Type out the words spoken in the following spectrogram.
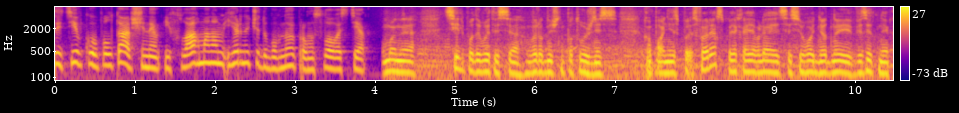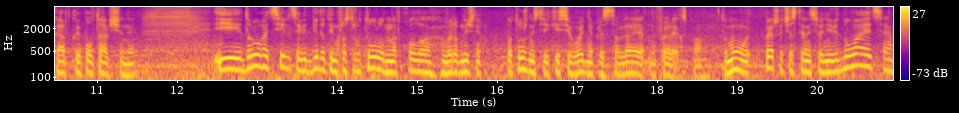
візитівкою Полтавщини і флагманом гірничодобувної промисловості. У мене ціль подивитися виробничну потужність компанії Сферекспо, яка є сьогодні однією візитною карткою Полтавщини. І друга ціль це відвідати інфраструктуру навколо виробничних потужностей, які сьогодні представляє Ферекспо. Тому перша частина сьогодні відбувається.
